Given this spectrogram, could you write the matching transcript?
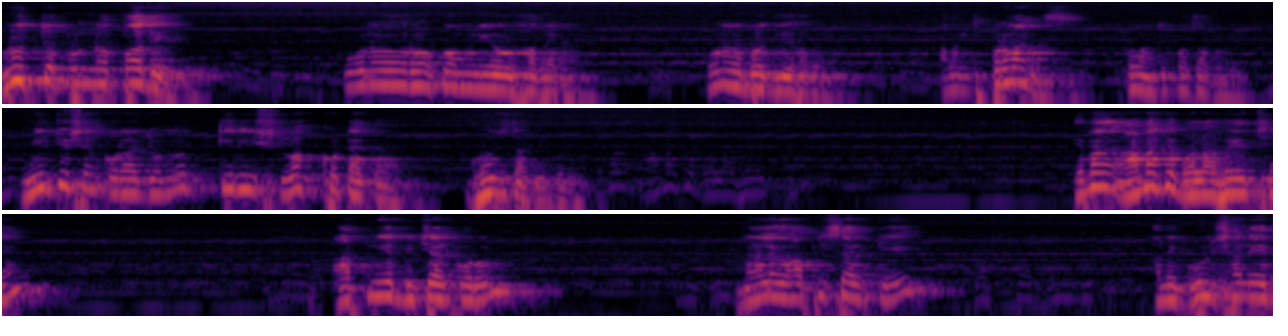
গুরুত্বপূর্ণ পদে কোনো রকম নিয়োগ হবে না কোনো বদলি হবে না। আমার কিছু প্রমাণ আছে প্রমাণ আছে, কথা বলি। মিউটেশন করার জন্য তিরিশ লক্ষ টাকা ঘুষ দাবি করে এবং আমাকে বলা হয়েছে আপনি বিচার করুন নাহলে অফিসারকে আমি গুলশানের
